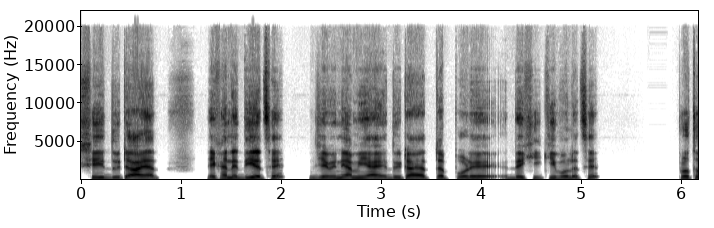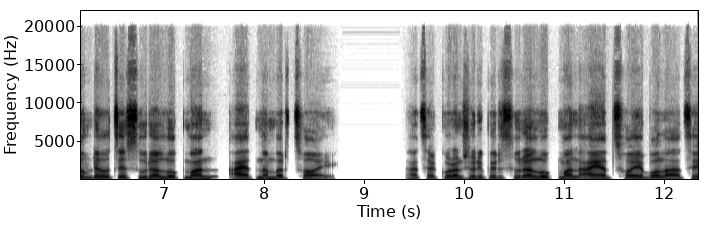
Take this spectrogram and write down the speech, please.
সেই দুইটা আয়াত এখানে দিয়েছে জেমিনি। আমি ২ আয়াতটা পড়ে দেখি কি বলেছে। প্রথমটা হচ্ছে সুরা লোকমান আয়াত নাম্বার ছয় আচ্ছা কোরআন শরীফের সুরা লোকমান আয়াত ছয়ে বলা আছে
